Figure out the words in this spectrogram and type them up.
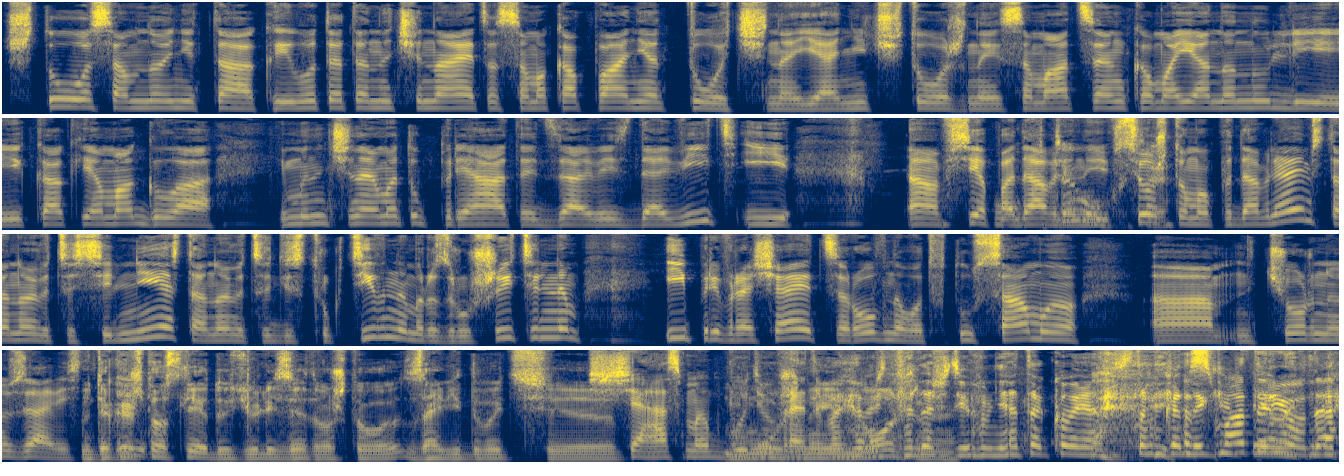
Что со мной не так? И вот это начинается самокопание. Точно, я ничтожна, и самооценка моя на нуле, и как я могла. И мы начинаем эту прятать, зависть давить, и а, все ты, подавлены. И ух все, ты. что мы подавляем, становится сильнее, становится деструктивным, разрушительным и превращается ровно вот в ту самую а, черную зависть. Ну так и И- что следует, Юля, из этого, что завидовать... э, Сейчас мы будем про это говорить. Подожди, у меня такое столько Я смотрю, да.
